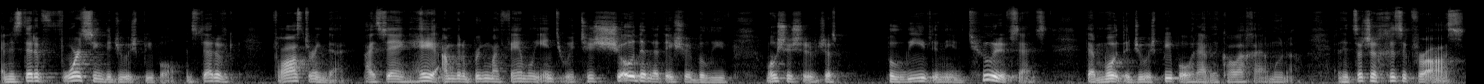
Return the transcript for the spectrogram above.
And instead of forcing the Jewish people, instead of fostering that by saying, hey, I'm going to bring my family into it to show them that they should believe, Moshe should have just believed in the intuitive sense that the Jewish people would have the koach ha'amunah. And it's such a chizik for us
